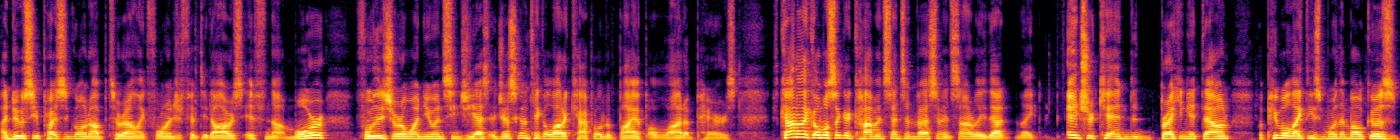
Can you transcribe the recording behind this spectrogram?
I do see prices going up to around like $450, if not more for these Jordan 1 UNCGS, it's just going to take a lot of capital to buy up a lot of pairs. It's kind of like almost like a common sense investment. It's not really that like intricate and breaking it down, but people like these more than Mochas.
